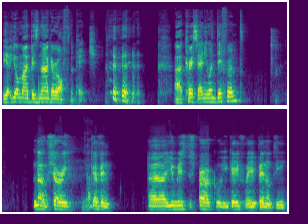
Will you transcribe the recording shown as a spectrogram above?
You're my biznaga off the pitch. uh, Chris, anyone different? No, sorry, No? Kevin. Uh, you missed the sparkle. You gave away a penalty,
